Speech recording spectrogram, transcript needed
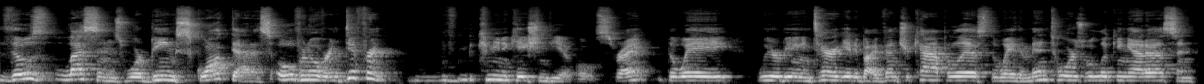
those lessons were being squawked at us over and over in different communication vehicles, right? The way we were being interrogated by venture capitalists, the way the mentors were looking at us. And,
